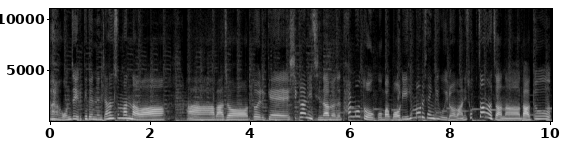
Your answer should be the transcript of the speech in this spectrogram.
아휴, 언제 이렇게 됐는지 한숨만 나와. 아, 맞아. 또 이렇게 시간이 지나면은 탈모도 오고 막 머리 흰머리 생기고 이러면 많이 속상하잖아. 나도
